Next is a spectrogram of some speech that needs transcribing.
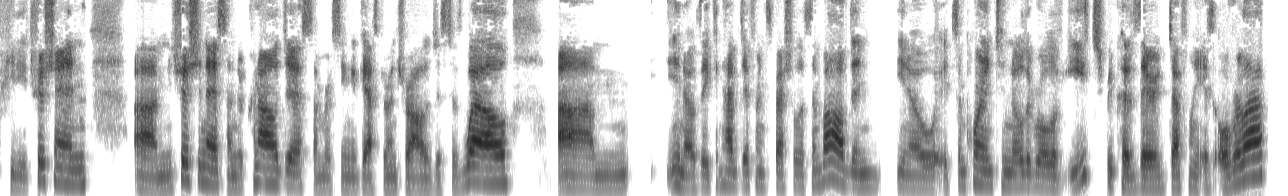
pediatrician, um, nutritionist, endocrinologist, some are seeing a gastroenterologist as well. Um, you know, they can have different specialists involved. And, you know, it's important to know the role of each because there definitely is overlap,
